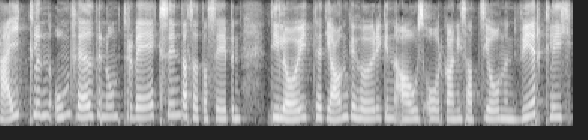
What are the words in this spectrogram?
heiklen Umfeldern unterwegs sind, also dass eben die Leute, die Angehörigen aus Organisationen wirklich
